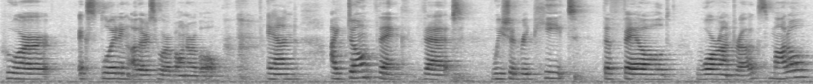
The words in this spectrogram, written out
who are exploiting others who are vulnerable. And I don't think that we should repeat the failed war on drugs model.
